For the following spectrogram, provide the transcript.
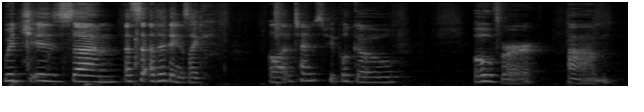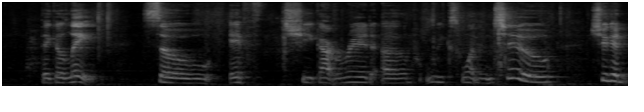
which is um, that's the other thing is like a lot of times people go over um, they go late. So if she got rid of weeks one and two she could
